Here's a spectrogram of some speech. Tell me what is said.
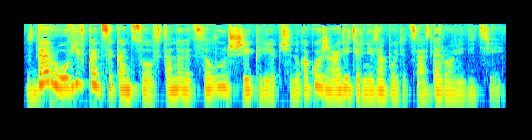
Здоровье, в конце концов, становится лучше и крепче. Ну какой же родитель не заботится о здоровье детей?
